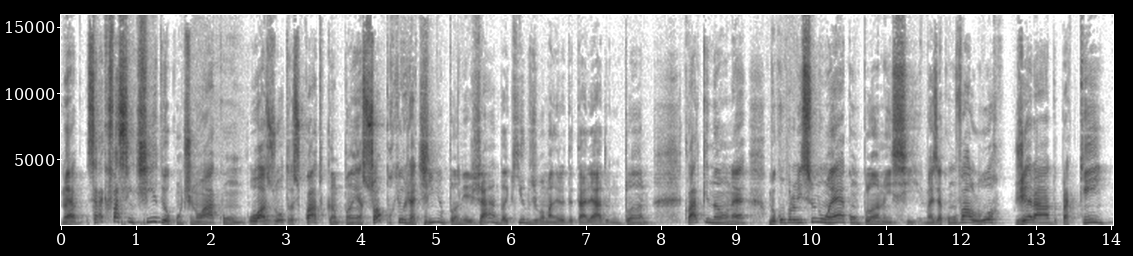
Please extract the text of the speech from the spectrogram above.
né? Será que faz sentido eu continuar com ou as outras quatro campanhas só porque eu já tinha planejado aquilo de uma maneira detalhada no plano? Claro que não, né? O meu compromisso não é com o plano em si, mas é com o valor gerado para quem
